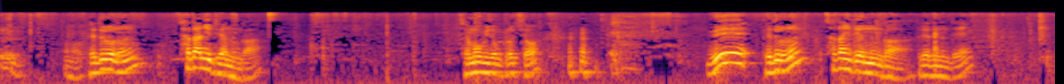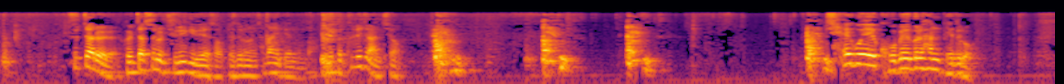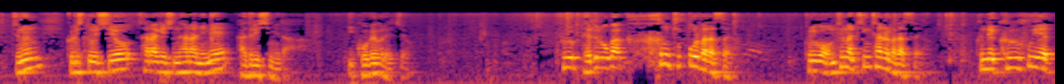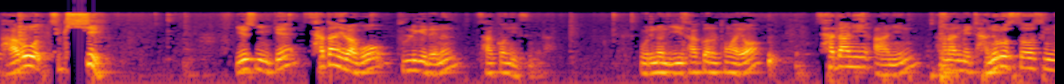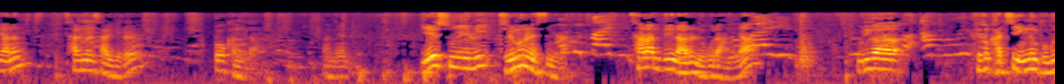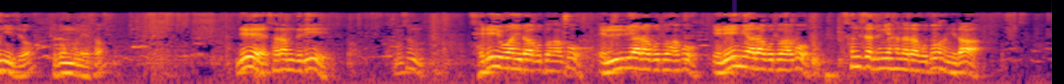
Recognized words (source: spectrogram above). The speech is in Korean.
어, 베드로는 사단이 되었는가? 제목이 좀 그렇죠. 왜 베드로는 사단이 되었는가 그래야 되는데 숫자를 글자 수를 줄이기 위해서 베드로는 사단이 되었는가? 이것도 틀리진 않죠. 최고의 고백을 한 베드로. 주는 그리스도시요 살아계신 하나님의 아들이십니다. 이 고백을 했죠. 그 베드로가 큰 축복을 받았어요. 그리고 엄청난 칭찬을 받았어요. 근데 그 후에 바로 즉시 예수님께 사단이라고 불리게 되는 사건이 있습니다. 우리는 이 사건을 통하여 사단이 아닌 하나님의 자녀로서 승리하는 삶을 살기를 축복합니다. 아멘. 예수님이 질문을 했습니다. 사람들이 나를 누구라 하느냐? 우리가 계속 같이 읽는 부분이죠. 교동문에서. 네, 사람들이 무슨 세례 요한이라고도 하고 엘리야라고도 하고 에레미야라고도 하고 선지자 중에 하나라고도 합니다.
